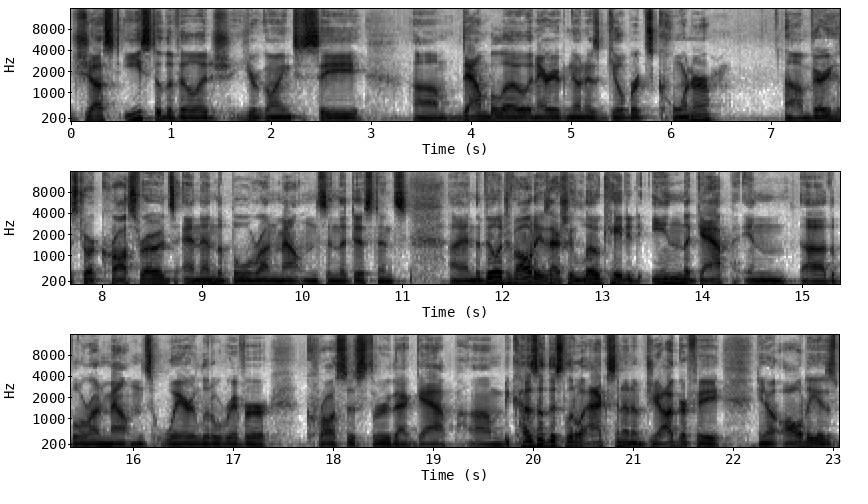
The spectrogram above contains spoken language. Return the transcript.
just east of the village, you're going to see um, down below an area known as Gilbert's Corner. Um, very historic crossroads, and then the Bull Run Mountains in the distance. Uh, and the village of Aldie is actually located in the gap in uh, the Bull Run Mountains where Little River crosses through that gap. Um, because of this little accident of geography, you know, Aldie has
